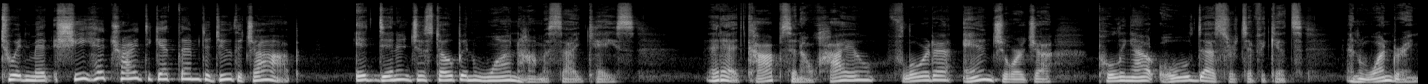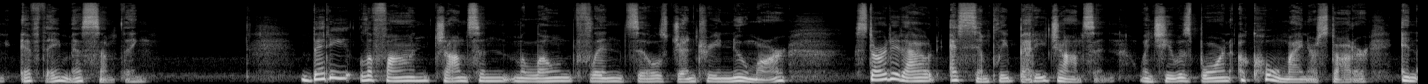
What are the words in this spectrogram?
to admit she had tried to get them to do the job, it didn't just open one homicide case. It had cops in Ohio, Florida, and Georgia pulling out old death certificates and wondering if they missed something. Betty LaFon Johnson Malone Flynn Sills Gentry Neumar started out as simply Betty Johnson when she was born a coal miner's daughter in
